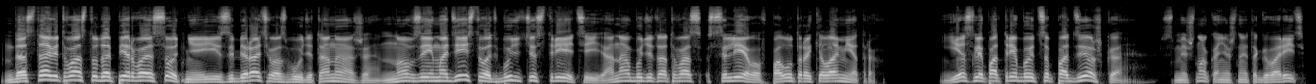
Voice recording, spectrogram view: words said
Доставит вас туда первая сотня, и забирать вас будет она же, но взаимодействовать будете с третьей, она будет от вас слева, в полутора километрах. Если потребуется поддержка, смешно, конечно, это говорить,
